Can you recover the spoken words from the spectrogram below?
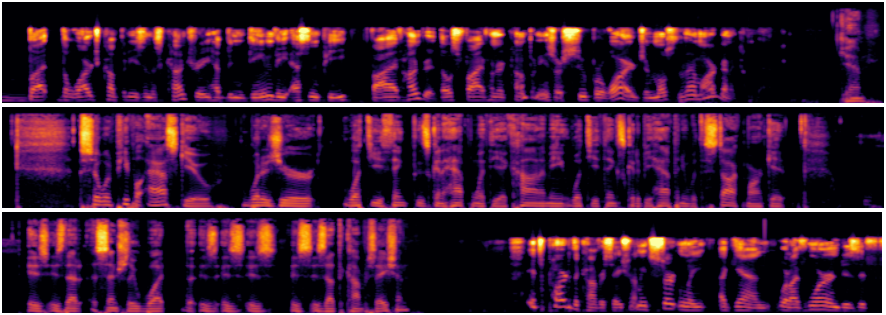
but the large companies in this country have been deemed the S&P 500. Those 500 companies are super large, and most of them are going to come back. Yeah. So when people ask you, what is your what do you think is going to happen with the economy? What do you think is going to be happening with the stock market? Is is that essentially what the, is is is is is that the conversation? It's part of the conversation. I mean, certainly, again, what I've learned is if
